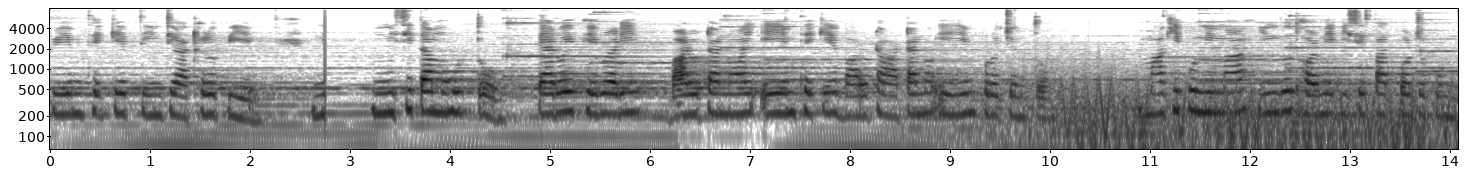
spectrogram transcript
পিএম থেকে তিনটে আঠেরো পিএম নিশিতা মুহূর্ত তেরোই ফেব্রুয়ারি বারোটা নয় এএম থেকে বারোটা আটান্ন এএম পর্যন্ত। মাঘী পূর্ণিমা, হিন্দু ধর্মে বিশেষ তাৎপর্যপূর্ণ।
